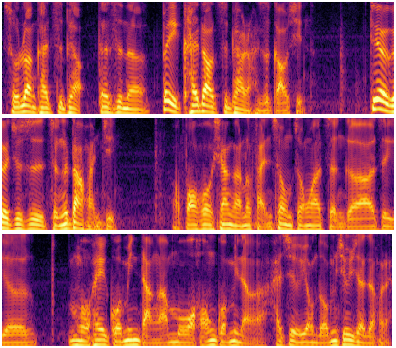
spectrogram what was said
说乱开支票，但是呢，被开到支票人还是高兴的。第二个就是整个大环境。啊，包括香港的反送中啊，整个啊这个抹黑国民党啊，抹红国民党啊，还是有用的。我们休息一下再回来。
